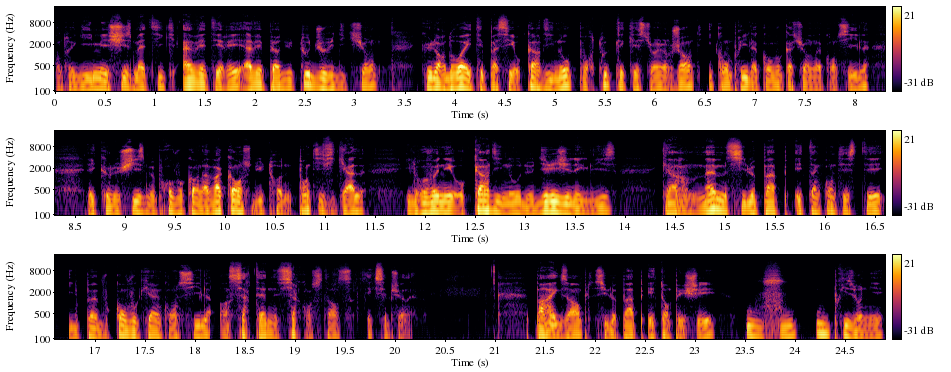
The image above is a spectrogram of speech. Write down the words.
entre guillemets schismatiques invétérés avaient perdu toute juridiction, que leur droit était passé aux cardinaux pour toutes les questions urgentes, y compris la convocation d'un concile, et que le schisme provoquant la vacance du trône pontifical, il revenait aux cardinaux de diriger l'Église, car même si le pape est incontesté, ils peuvent convoquer un concile en certaines circonstances exceptionnelles. Par exemple, si le pape est empêché, ou fou, ou prisonnier,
